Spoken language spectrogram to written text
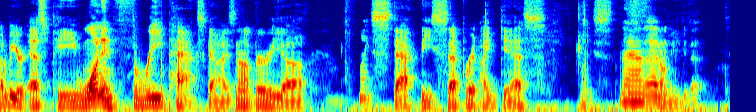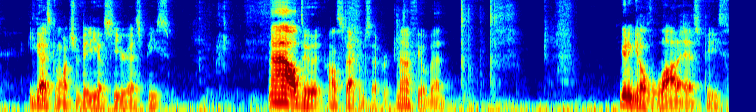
That'll be your SP. One in three packs, guys. Not very, uh, might stack these separate, I guess. Might, nah, I don't need to do that. You guys can watch a video, see your SPs. Nah, I'll do it. I'll stack them separate. Now I feel bad. You're going to get a lot of SPs.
